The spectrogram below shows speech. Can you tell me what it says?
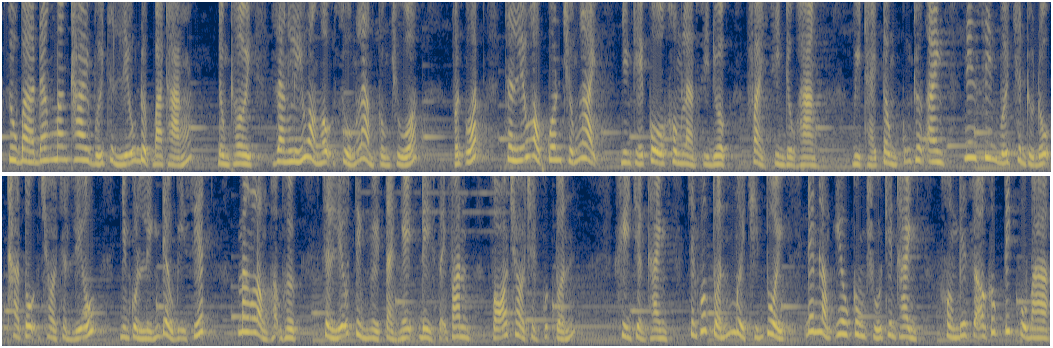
dù bà đang mang thai với Trần Liễu được 3 tháng. Đồng thời, giang Lý Hoàng hậu xuống làm công chúa. Vẫn uất, Trần Liễu học quân chống lại, nhưng thế cô không làm gì được, phải xin đầu hàng. Vì Thái Tông cũng thương anh nên xin với Trần Thủ Độ tha tội cho Trần Liễu, nhưng quân lính đều bị giết. Mang lòng hậm hực, Trần Liễu tìm người tài nghệ để dạy văn, võ cho Trần Quốc Tuấn. Khi trưởng thành, Trần Quốc Tuấn 19 tuổi đem lòng yêu công chúa Thiên Thành, không biết rõ gốc tích của bà,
